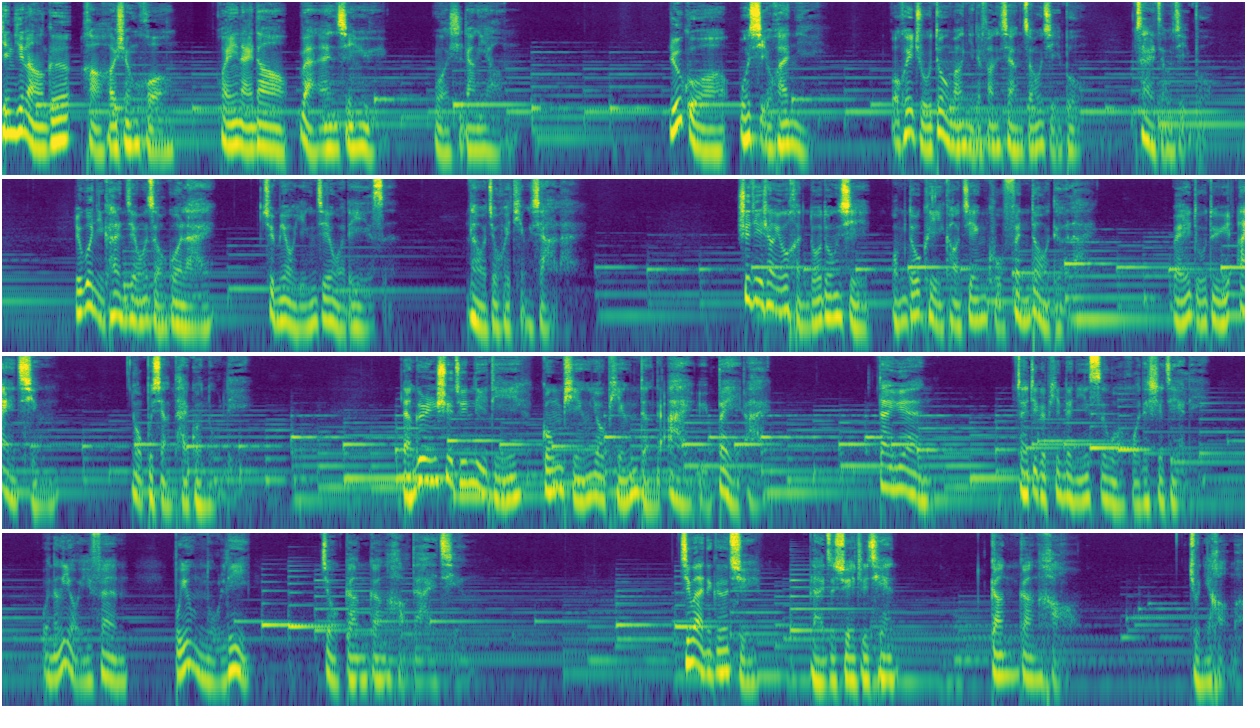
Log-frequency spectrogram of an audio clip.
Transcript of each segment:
听听老歌，好好生活。欢迎来到晚安心语，我是张扬。如果我喜欢你，我会主动往你的方向走几步，再走几步。如果你看见我走过来，却没有迎接我的意思，那我就会停下来。世界上有很多东西，我们都可以靠艰苦奋斗得来，唯独对于爱情，我不想太过努力。两个人势均力敌、公平又平等的爱与被爱，但愿在这个拼得你死我活的世界里，我能有一份不用努力就刚刚好的爱情。今晚的歌曲来自薛之谦，《刚刚好》，祝你好梦。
